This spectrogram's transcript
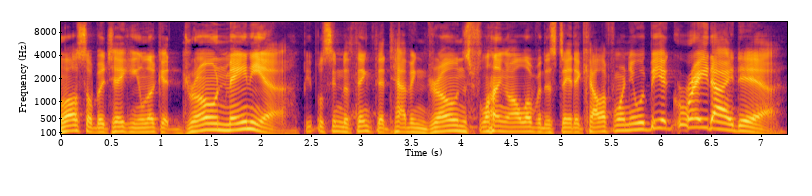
We'll also be taking a look at drone mania. People seem to think that having drones flying all over the state of California would be a great idea.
